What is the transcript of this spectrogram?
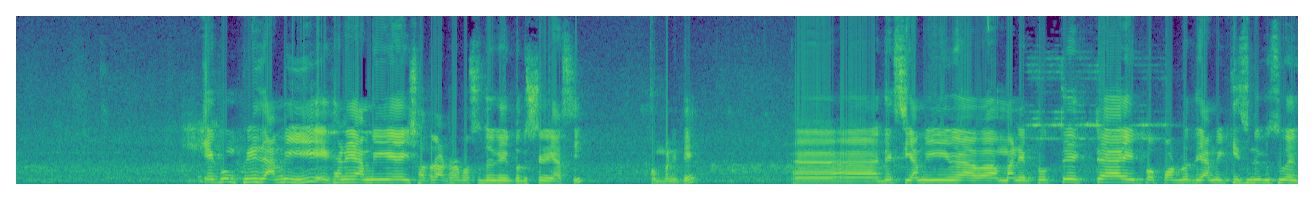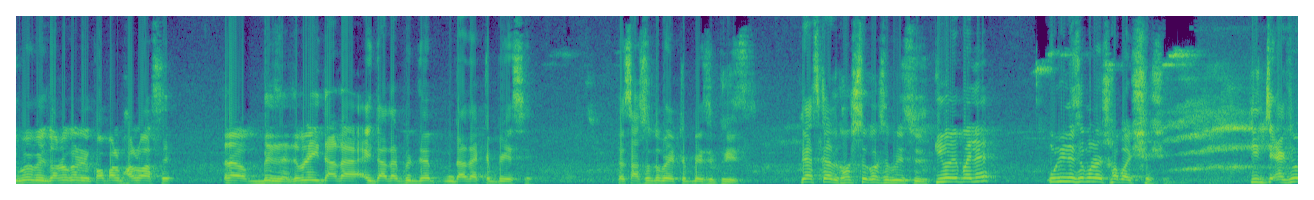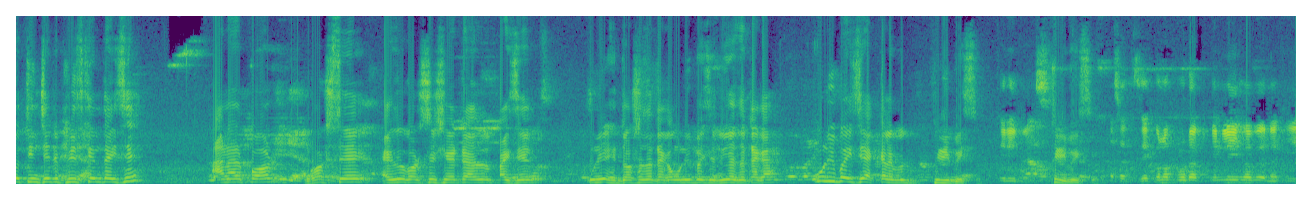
এরকম ফ্রিজ আমি এখানে আমি এই সতেরো আঠারো বছর ধরে এই প্রতিষ্ঠানে আছি কোম্পানিতে দেখছি আমি মানে প্রত্যেকটা এই পর্বতে আমি কিছু না কিছু এইভাবে জনগণের কপাল ভালো আছে তারা বেঁচে যায় যেমন এই দাদা এই দাদার দাদা একটা পেয়েছে শাশুতো ভাই একটা পেয়েছে ফ্রিজ কার্ড ঘষতে ঘষে ফ্রিজ ফ্রিজ কীভাবে পাইলে? উনি গেছে মনে হয় সবাই শেষে। তিন একজন তিন চারটে ফ্রিজ কিনতে আইছে আনার পর ঘষছে একজন ঘষছে সেটা পাইছে উনি দশ হাজার টাকা উনি পাইছে দুই হাজার টাকা উনি পাইছে এককালে ফ্রি পাইছে। ফ্রি পাইছে। যে কোনো প্রোডাক্ট কিনলেই হবে নাকি?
